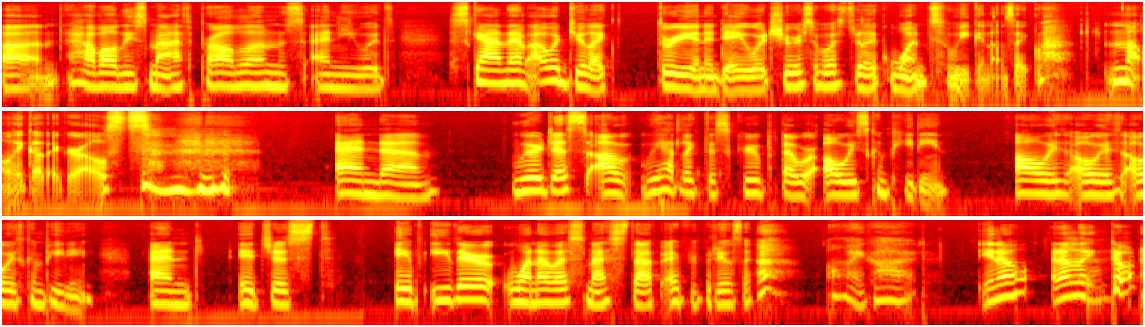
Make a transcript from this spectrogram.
um, have all these math problems and you would scan them. I would do like three in a day, which you were supposed to do like once a week. And I was like, not like other girls. and um, we were just, uh, we had like this group that were always competing, always, always, always competing. And it just, if either one of us messed up, everybody was like, oh my God, you know? And I'm like, don't,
